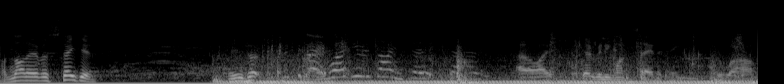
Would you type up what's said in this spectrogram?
are not overstated. He's a... Why do you resign so, so early? Oh, I don't really want to say anything for a while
